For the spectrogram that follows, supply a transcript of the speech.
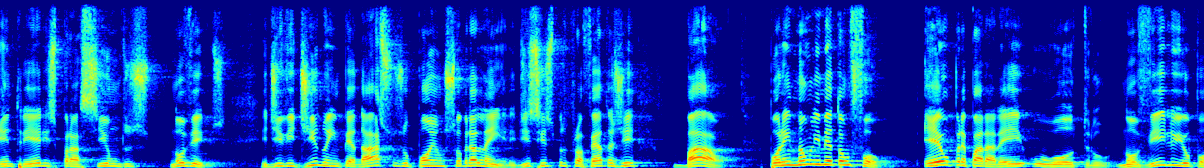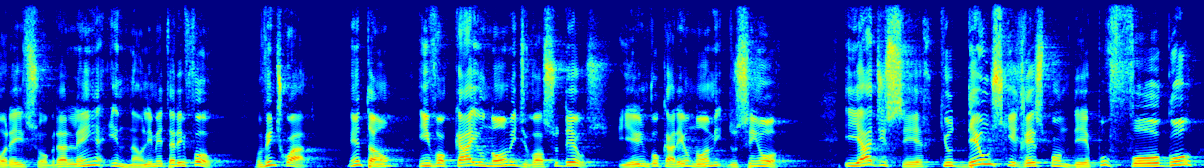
entre eles para si um dos novilhos e dividindo em pedaços o ponham sobre a lenha. Ele disse isso para os profetas de Baal. Porém, não lhe metam fogo. Eu prepararei o outro novilho e o porei sobre a lenha e não lhe meterei fogo. O 24. Então, invocai o nome de vosso Deus, e eu invocarei o nome do Senhor. E há de ser que o Deus que responder por fogo,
